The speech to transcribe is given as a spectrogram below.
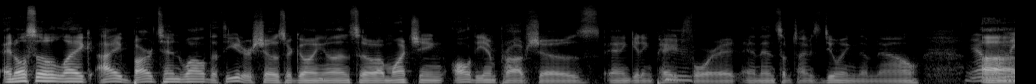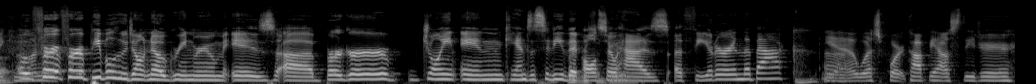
and also like I bartend while the theater shows are going on, so I'm watching all the improv shows and getting paid hmm. for it, and then sometimes doing them now. Yeah, well, uh, make me Oh, for for people who don't know, Green Room is a burger joint in Kansas City that Burgers also has a theater in the back. yeah, uh, Westport Coffee House Theater.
